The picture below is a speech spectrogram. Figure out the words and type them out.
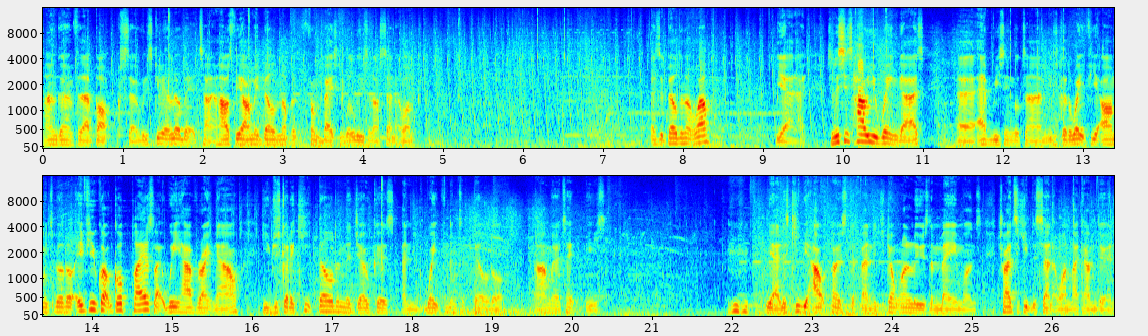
I'm going for their box, so we'll just give it a little bit of time. How's the army building up at the front base? Because we're losing our centre one. Is it building up well? Yeah, no. So this is how you win, guys. Uh, every single time. You just got to wait for your army to build up. If you've got good players like we have right now, you just got to keep building the jokers and wait for them to build up. Now I'm going to take these yeah, just keep your outposts defended. You don't want to lose the main ones. Try to keep the centre one like I'm doing.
